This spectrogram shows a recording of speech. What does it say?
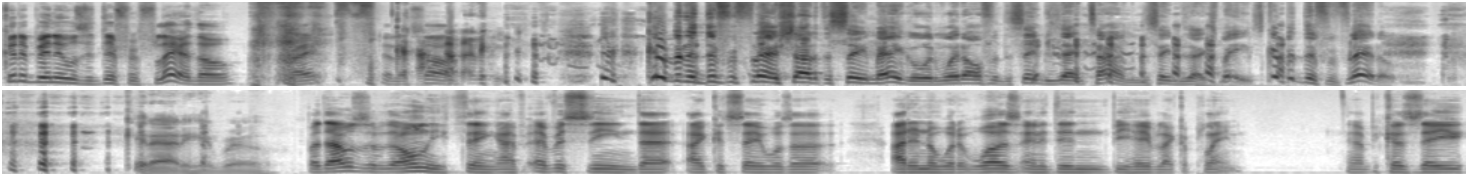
Could have been it was a different flare though, right? that I saw. Could have been a different flare shot at the same angle and went off at the same exact time in the same exact space. Could have been a different flare though. Get out of here, bro. But that was the only thing I've ever seen that I could say was a I didn't know what it was and it didn't behave like a plane. Yeah, because they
